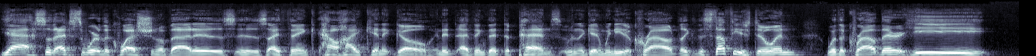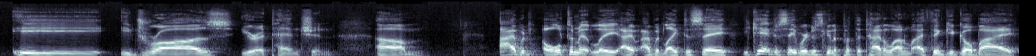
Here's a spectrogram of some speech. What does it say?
Yeah, so that's where the question of that is. Is I think how high can it go, and it, I think that depends. And again, we need a crowd. Like the stuff he's doing with a crowd there, he he he draws your attention. Um, I would ultimately, I, I would like to say, you can't just say we're just going to put the title on him. I think you go by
